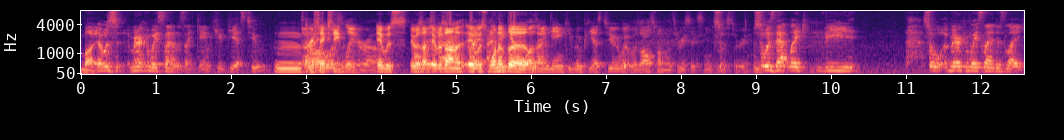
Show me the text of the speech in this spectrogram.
but That was, American Wasteland was like GameCube PS2? mm, No, it 360. was later on. It was it was Oh, it was on a, it was I one of think the It was on GameCube and PS2, but it was also on the 360 and PS3. So, is that like the. So, American Wasteland is like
